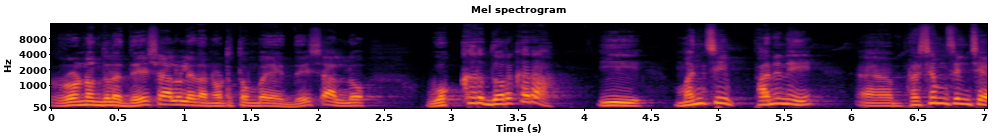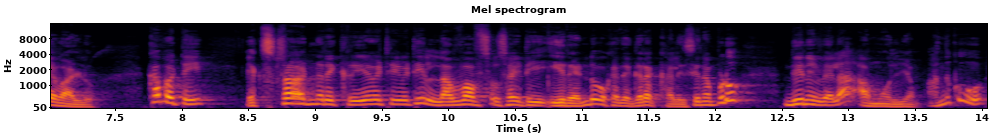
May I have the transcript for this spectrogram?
రెండు వందల దేశాలు లేదా నూట తొంభై ఐదు దేశాల్లో ఒక్కరు దొరకరా ఈ మంచి పనిని ప్రశంసించేవాళ్ళు. కాబట్టి extraordinary creativity love of society ఈ రెండు ఒక దగ్గర కలిసినప్పుడు దీని వేళ అమూల్యం. అందుకు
